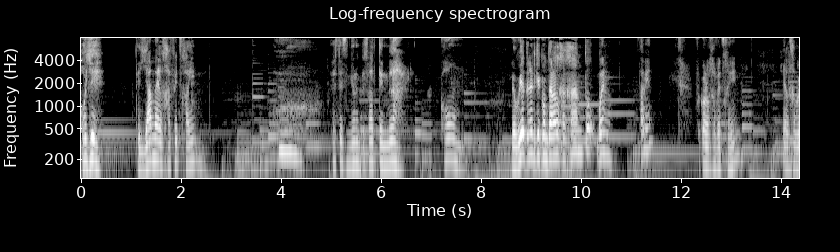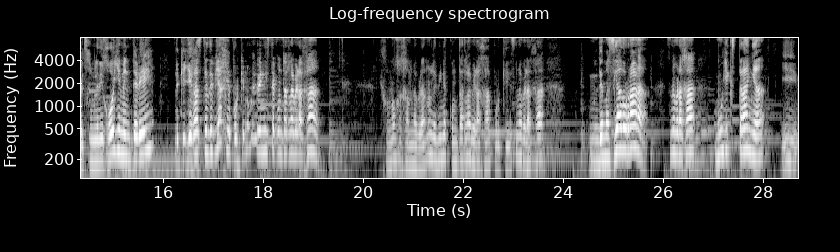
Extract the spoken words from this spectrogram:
oye, te llama el Jafetz Haim. Uh, este señor empezó a temblar. ¿Cómo? ¿Le voy a tener que contar al Jajam? Bueno, está bien. Fue con el Jafetz Haim. Y el Jafetz Haim le dijo, oye, me enteré de que llegaste de viaje. ¿Por qué no me viniste a contar la verajá? Dijo, no, Jajam, la verdad no le vine a contar la verajá porque es una verajá demasiado rara. Es una verajá muy extraña y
